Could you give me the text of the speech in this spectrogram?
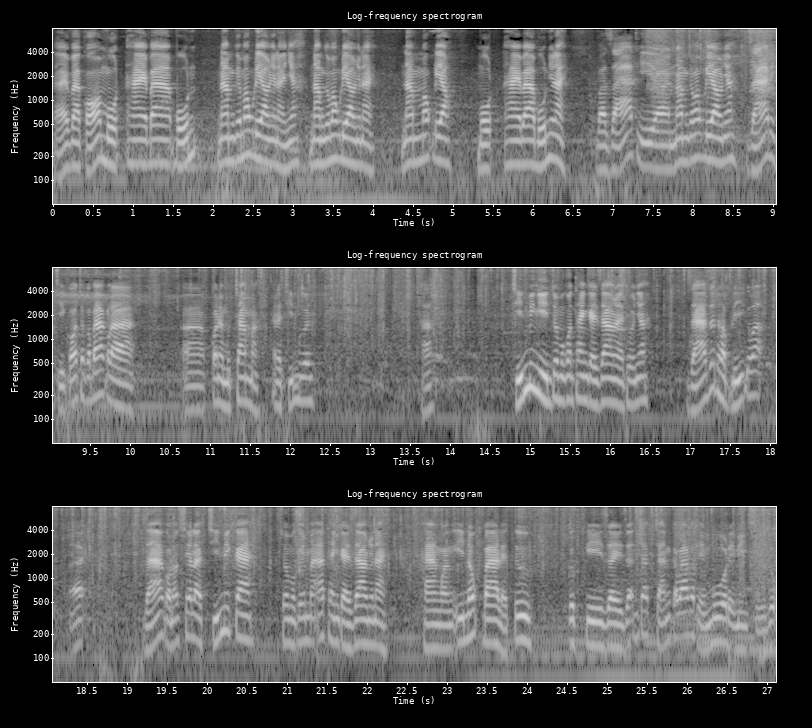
đấy và có 1 2 3 4 5 cái móc đeo như này nhá. 5 cái móc đeo như này. 5 móc đeo. 1 2 3 4 như này. Và giá thì à, 5 cái móc đeo nhá. Giá thì chỉ có cho các bác là à, con này 100 mà hay là 90 hả? 90.000 cho một con thanh cài dao này thôi nhá. Giá rất hợp lý các bạn đấy. Giá của nó sẽ là 90k cho một cái mã thanh cài dao như này. Hàng bằng inox 304 cực kỳ dày dẫn chắc chắn các bác có thể mua để mình sử dụng.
